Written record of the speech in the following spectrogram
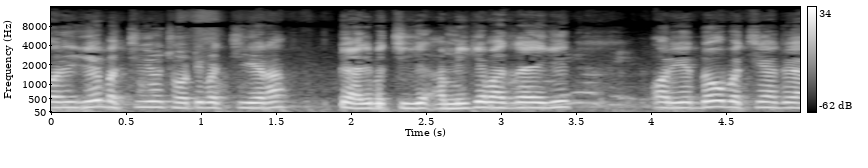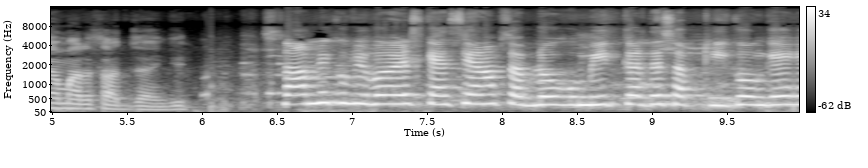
और ये बच्ची जो छोटी बच्ची है ना प्यारी बच्ची है अम्मी के पास रहेगी। और ये दो बच्चियाँ जो है हमारे साथ जाएँगी। व्यूवर्स कैसे हैं आप सब लोग? उम्मीद करते सब ठीक होंगे।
